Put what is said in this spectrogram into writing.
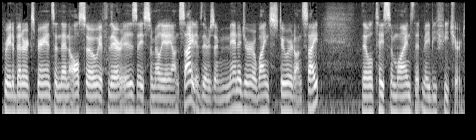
create a better experience. And then also, if there is a sommelier on site, if there's a manager, a wine steward on site, they will taste some wines that may be featured.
